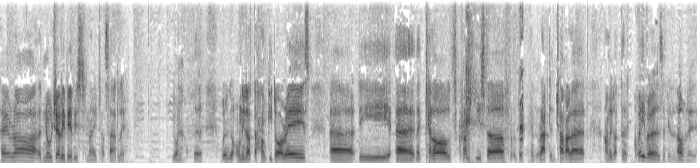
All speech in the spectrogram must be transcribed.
Hey, rah. No jelly babies tonight, sadly. We only got the we only got the hunky dories, uh, the uh, like Kellogg's crunchy stuff wrapped in chocolate, and we got the quavers. They'd be lovely.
